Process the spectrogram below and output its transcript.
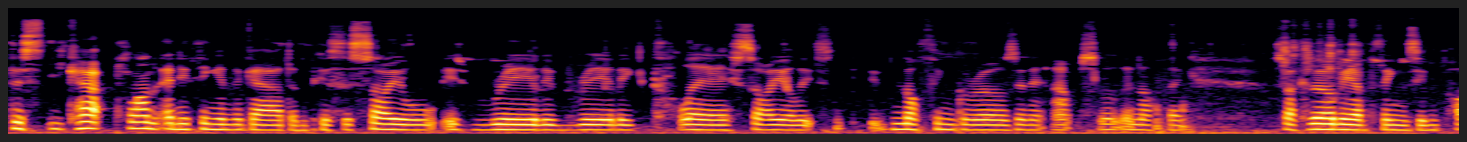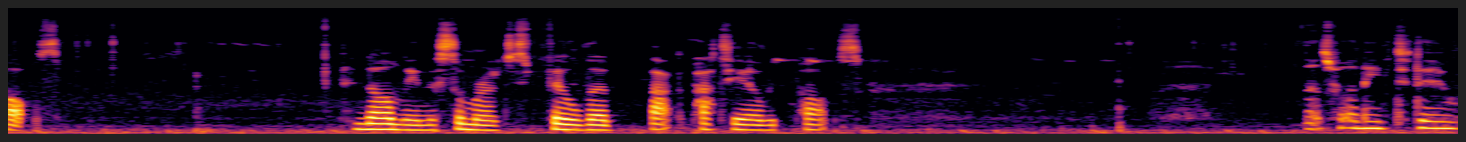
this you can't plant anything in the garden because the soil is really really clay soil it's nothing grows in it absolutely nothing so I can only have things in pots normally in the summer I just fill the back patio with pots. That's what I need to do.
